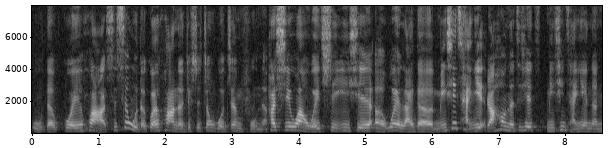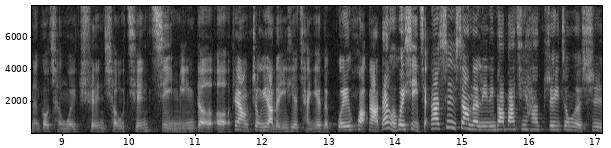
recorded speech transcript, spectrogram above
五”的规划，“十四五”的规划呢，就是中国政府呢，它希望维持一些呃未来的明星产业，然后呢，这些明星产业呢，能够成为全球前几名的呃非常重要的一些产业的规划。那待会会细讲。那事实上呢，零零八八七它追踪的是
